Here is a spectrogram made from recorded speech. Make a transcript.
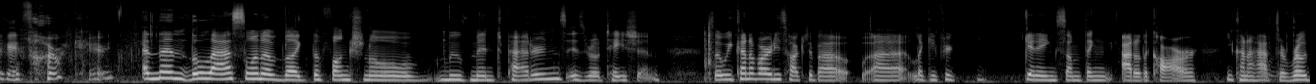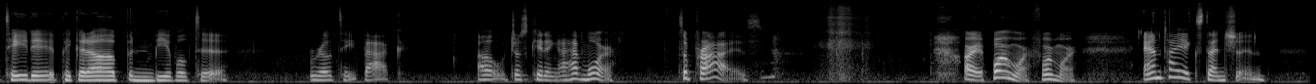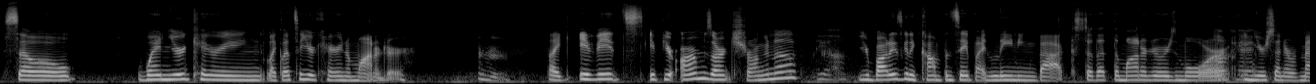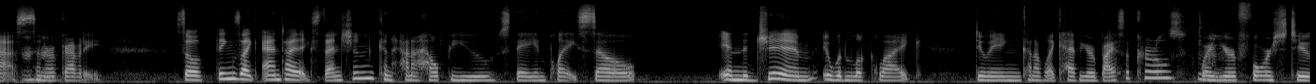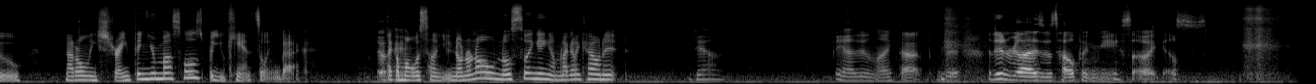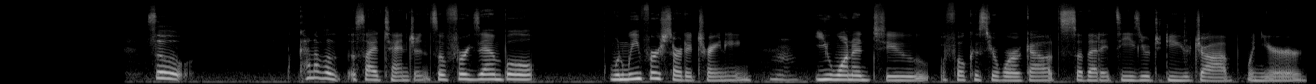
okay, farmer carry. And then the last one of like the functional movement patterns is rotation. So we kind of already talked about uh, like if you're getting something out of the car, you kind of have to rotate it, pick it up, and be able to rotate back. Oh, just kidding. I have more. Surprise. All right, four more, four more. Anti extension. So when you're carrying, like, let's say you're carrying a monitor, mm-hmm. like if it's if your arms aren't strong enough Yeah. your body's going to compensate by leaning back so that the monitor is more Okay. in your center of mass center of mm-hmm. gravity so things like anti-extension can kind of help you stay in place so in the gym it would look like doing kind of like heavier bicep curls where mm-hmm. you're forced to not only strengthen your muscles but you can't swing back like i'm always telling you no no no no swinging i'm not going to count it Yeah. Yeah, I didn't like that. I didn't realize it was helping me, so I guess. So, kind of a, a side tangent. So, for example, when we first started training, mm-hmm. you wanted to focus your workouts so that it's easier to do your job when you're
